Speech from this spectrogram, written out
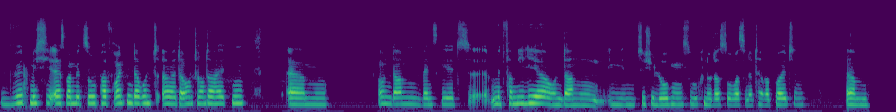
würde mich erstmal mit so ein paar Freunden darunter, äh, darunter unterhalten. Ähm, und dann, wenn es geht, äh, mit Familie und dann irgendwie einen Psychologen suchen oder sowas, eine Therapeutin. Ähm,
